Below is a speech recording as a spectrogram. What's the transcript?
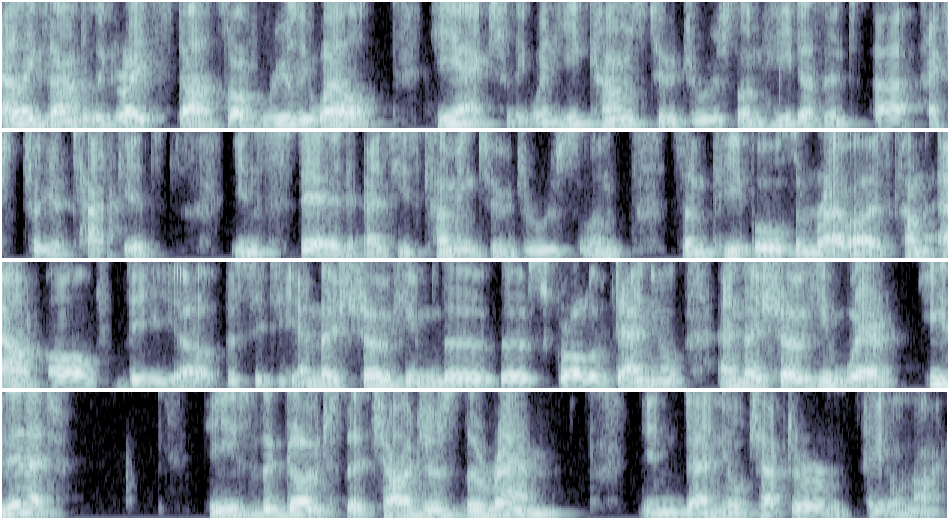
Alexander the Great starts off really well. He actually, when he comes to Jerusalem, he doesn't uh, actually attack it. Instead, as he's coming to Jerusalem, some people, some rabbis, come out of the uh, the city and they show him the the scroll of Daniel, and they show him where he's in it. He's the goat that charges the ram in Daniel chapter 8 or 9.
